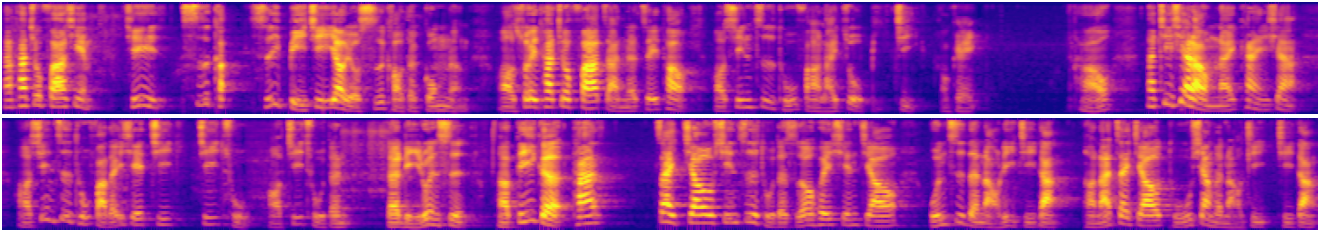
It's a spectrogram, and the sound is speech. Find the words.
那他就发现。其实思考，实际笔记要有思考的功能啊，所以他就发展了这一套啊心智图法来做笔记，OK。好，那接下来我们来看一下啊心智图法的一些基基础啊基础的的理论是啊第一个他在教心智图的时候会先教文字的脑力激荡。好，来再教图像的脑机激荡，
